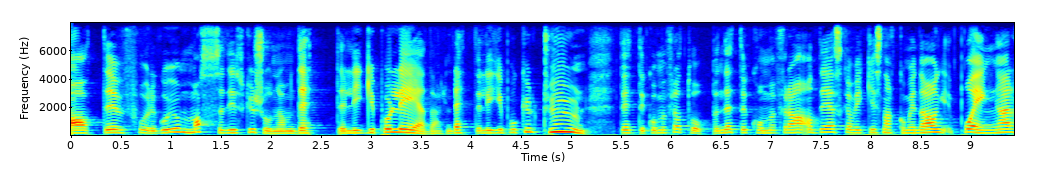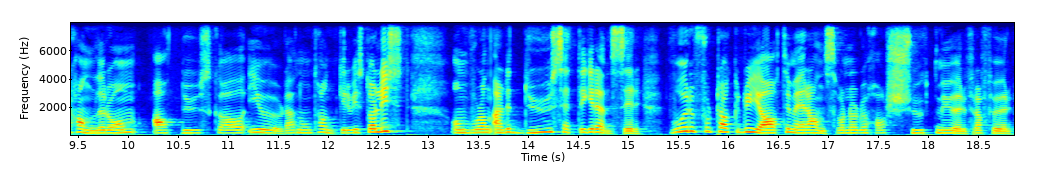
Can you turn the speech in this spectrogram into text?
at det foregår jo masse diskusjoner om dette ligger på lederen, dette ligger på kulturen, dette kommer fra toppen, dette kommer fra Og det skal vi ikke snakke om i dag. Poenget her handler om at du skal gjøre deg noen tanker hvis du har lyst, om hvordan er det du setter grenser. Hvorfor takker du ja til mer ansvar når du har sjukt mye å gjøre fra før?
